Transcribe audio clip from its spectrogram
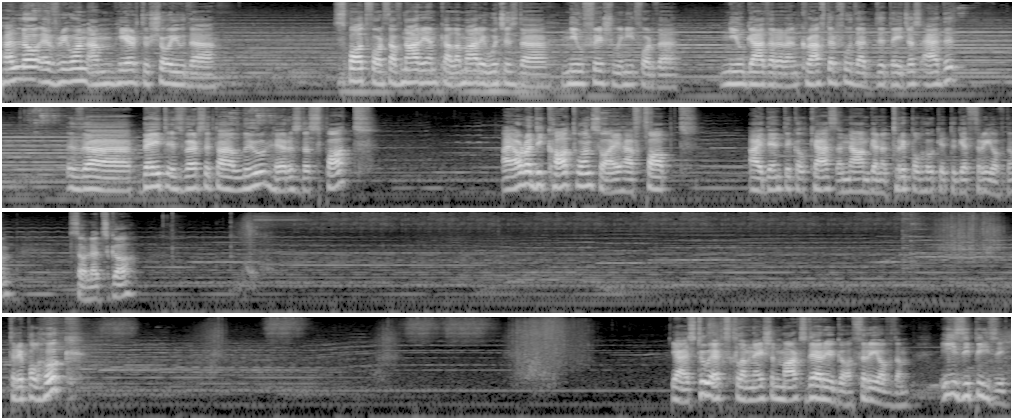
Hello everyone, I'm here to show you the spot for Thavnarian calamari, which is the new fish we need for the new gatherer and crafter food that they just added. The bait is versatile lure, here is the spot. I already caught one, so I have popped identical casts, and now I'm gonna triple hook it to get three of them. So let's go. Triple hook. Yeah, it's two exclamation marks. There you go, three of them. Easy peasy.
